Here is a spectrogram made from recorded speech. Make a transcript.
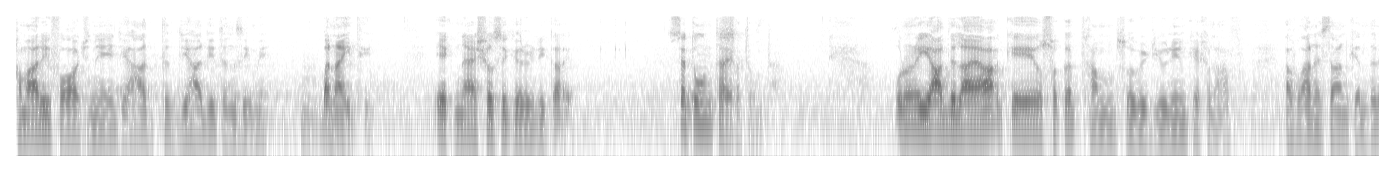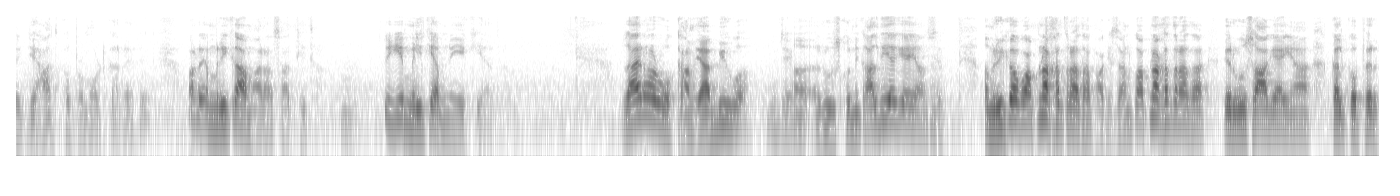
हमारी फ़ौज ने जिहाद जिहादी तंजीमें बनाई थी। एक नेशनल सिक्योरिटी का सतून था सतून था। उन्होंने याद दिलाया कि उस वक़्त हम सोवियत यूनियन के ख़िलाफ़ अफ़गानिस्तान के अंदर एक जिहाद को प्रमोट कर रहे थे और अमेरिका हमारा साथी था। तो ये मिलके हमने ये किया था। ज़ाहिर और वो कामयाब भी हुआ। रूस को निकाल दिया गया यहाँ से। अमेरिका को अपना ख़तरा था पाकिस्तान को अपना ख़तरा था कि रूस आ गया यहाँ कल को फिर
